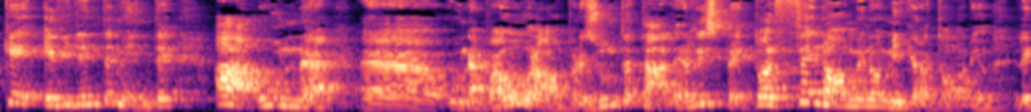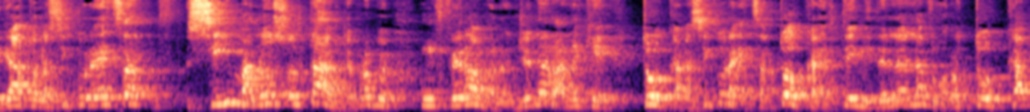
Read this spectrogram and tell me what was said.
che evidentemente ha un, eh, una paura o presunta tale rispetto al fenomeno migratorio legato alla sicurezza sì ma non soltanto è proprio un fenomeno in generale che tocca la sicurezza tocca i temi del lavoro tocca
